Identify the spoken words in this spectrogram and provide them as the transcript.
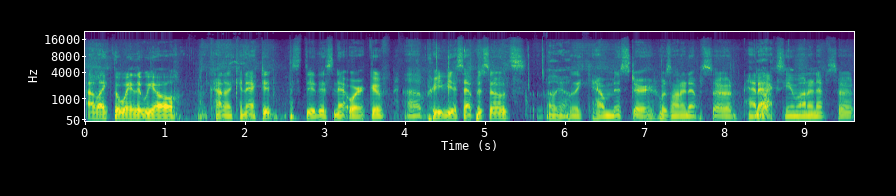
I like the way that we all kind of connected through this network of uh, previous episodes. Oh, yeah. like how Mister was on an episode, had Yep. Axiom on an episode,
